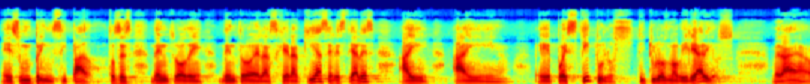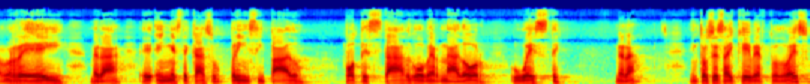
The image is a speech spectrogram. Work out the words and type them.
es un principado. Entonces, dentro de, dentro de las jerarquías celestiales hay, hay eh, pues títulos, títulos nobiliarios, ¿verdad? Rey, ¿verdad? Eh, en este caso, principado, potestad, gobernador, hueste, ¿verdad? Entonces hay que ver todo eso.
